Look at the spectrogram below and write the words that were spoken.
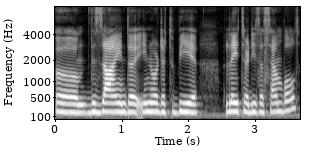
um, designed uh, in order to be later disassembled?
